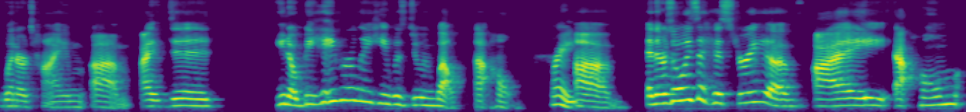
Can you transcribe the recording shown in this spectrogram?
winter time, um, I did, you know, behaviorally he was doing well at home. Right. Um, and there's always a history of I at home,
